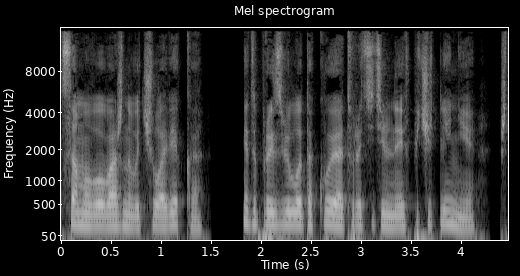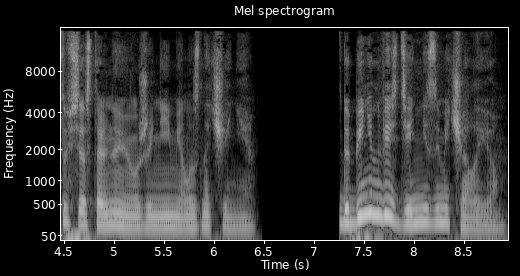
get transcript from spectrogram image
самого важного человека, это произвело такое отвратительное впечатление, что все остальное уже не имело значения. Дубинин весь день не замечал ее.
